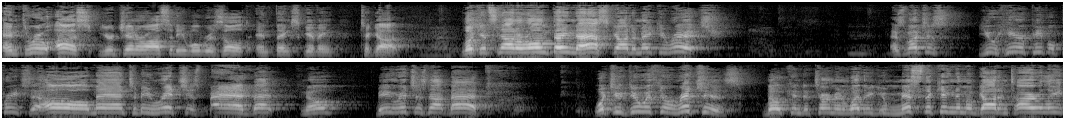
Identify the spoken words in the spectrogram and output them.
And through us, your generosity will result in thanksgiving to God. Look, it's not a wrong thing to ask God to make you rich. As much as you hear people preach that, oh man, to be rich is bad, bad. No, being rich is not bad. What you do with your riches, though, can determine whether you miss the kingdom of God entirely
